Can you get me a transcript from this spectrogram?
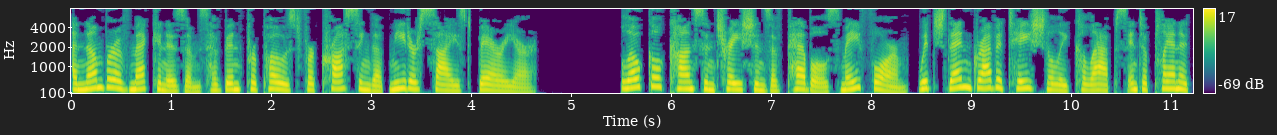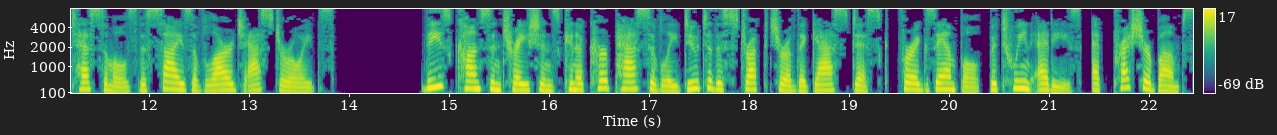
A number of mechanisms have been proposed for crossing the meter-sized barrier. Local concentrations of pebbles may form, which then gravitationally collapse into planetesimals the size of large asteroids. These concentrations can occur passively due to the structure of the gas disk, for example, between eddies, at pressure bumps,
